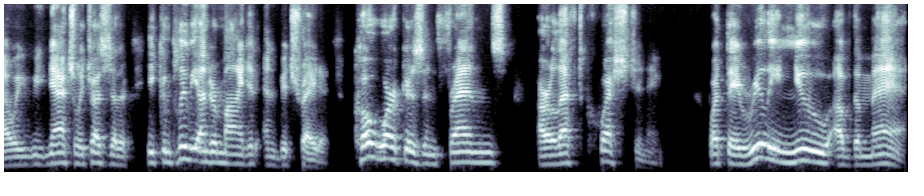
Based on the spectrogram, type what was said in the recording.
Uh, we, we naturally trust each other. He completely undermined it and betrayed it. Co-workers and friends are left questioning what they really knew of the man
